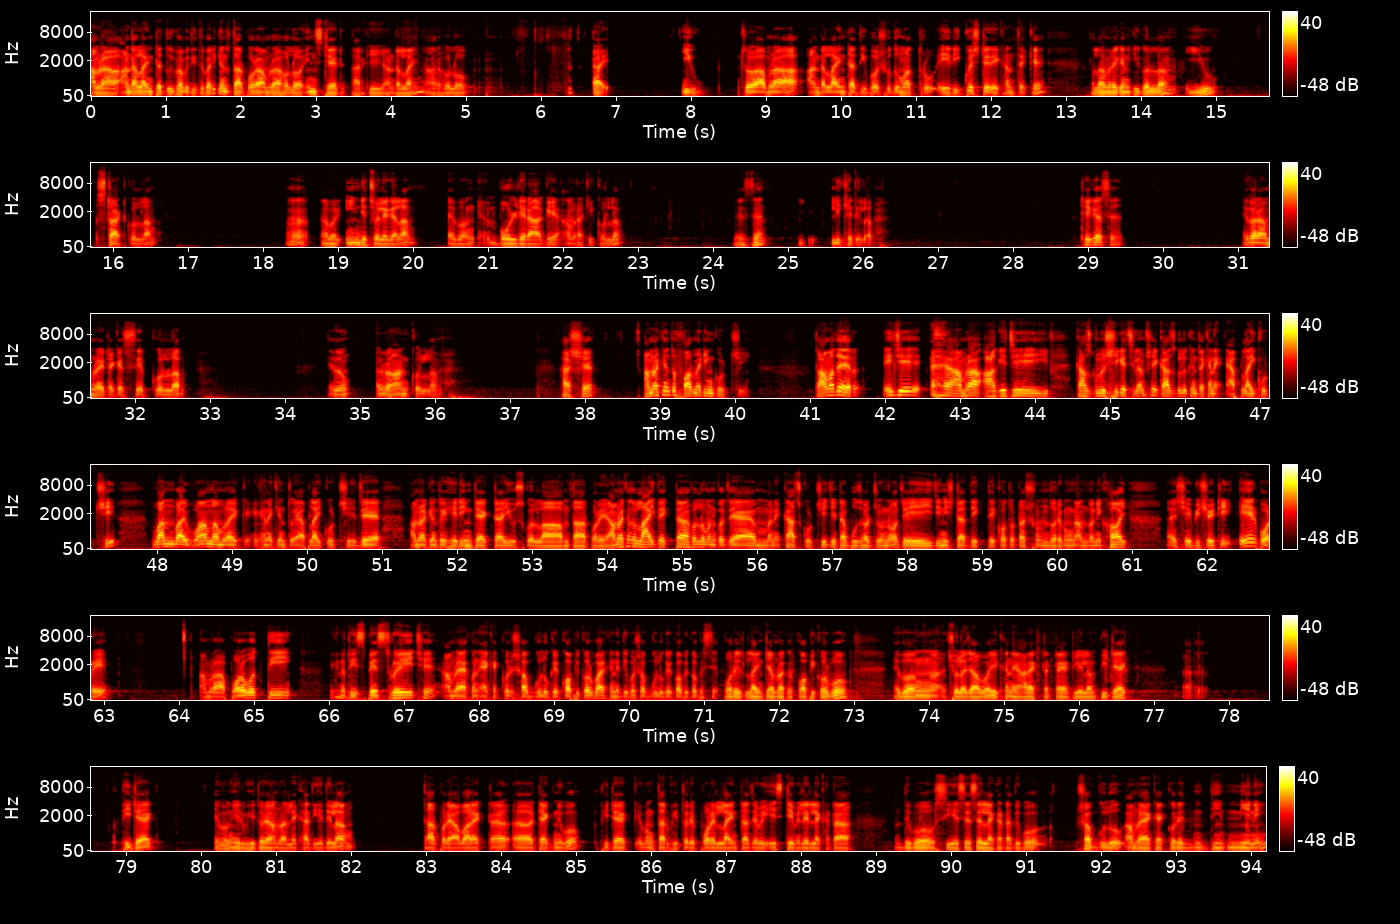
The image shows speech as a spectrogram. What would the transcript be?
আমরা আন্ডারলাইনটা দুইভাবে দিতে পারি, কিন্তু তারপর আমরা হলো ইনস্টেড আর কি আন্ডারলাইন আর হলো ইউ তো আমরা আন্ডারলাইনটা দিব শুধুমাত্র এই রিকোয়েস্টের এখান থেকে। তাহলে আমরা এখানে কি করলাম? ইউ স্টার্ট করলাম। হ্যাঁ আবার ইন্ডে চলে গেলাম। এবং বোল্ডের আগে আমরা কি করলাম? লেস দেন লিখে দিলাম। ঠিক আছে? এবার আমরা এটাকে সেভ করলাম এবং রান করলাম। আসছে। আমরা কিন্তু ফরম্যাটিং করছি। তো আমাদের এই যে হ্যাঁ, আমরা আগে যে এই কাজগুলো শিখেছিলাম সেই কাজগুলো কিন্তু এখানে অ্যাপ্লাই করছি। ওয়ান বাই ওয়ান আমরা এখ- এখানে কিন্তু অ্যাপ্লাই করছি যে আমরা কিন্তু হেডিং ট্যাগটা ইউজ করলাম, তারপরে আমরা কিন্তু লাইভ একটা হলো মনে করছে মানে কাজ করছি যেটা বোঝার জন্য যে এই জিনিসটা দেখতে কতটা সুন্দর এবং নান্দনিক হয় সে বিষয়টি। এরপরে আমরা পরবর্তী এখানে তো স্পেস রয়েছে, আমরা এখন এক এক করে সবগুলোকে কপি করব, আর এখানে দিব সবগুলোকে কপি করব পরের লাইনটি আমরা কপি করব এবং চলে যাব। এখানে আর একটা ট্যাগ নিলাম পি ট্যাগ পি ট্যাগ এবং এর ভিতরে আমরা লেখা দিয়ে দিলাম। তারপরে আবার একটা ট্যাগ নিব পি ট্যাগ এবং তার ভিতরে পরের লাইনটা যাবে এইচটিএমএল এর লেখাটা দেব সিএসএস এর লেখাটা দেব, সবগুলো আমরা এক এক করে নিয়ে নেই।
